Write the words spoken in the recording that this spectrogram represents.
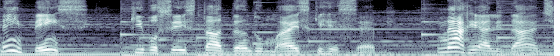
Nem pense que você está dando mais que recebe. Na realidade,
